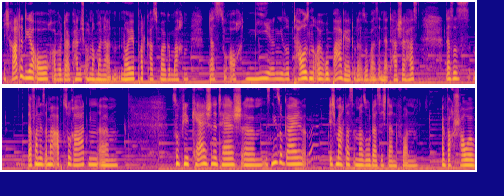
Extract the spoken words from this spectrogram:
Ich rate dir auch, aber da kann ich auch noch mal eine neue Podcast-Folge machen, dass du auch nie irgendwie so 1000 Euro Bargeld oder sowas in der Tasche hast. Das ist, davon ist immer abzuraten. Ähm, so viel Cash in der Tasche ähm, ist nie so geil. Ich mache das immer so, dass ich dann von einfach schaue,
